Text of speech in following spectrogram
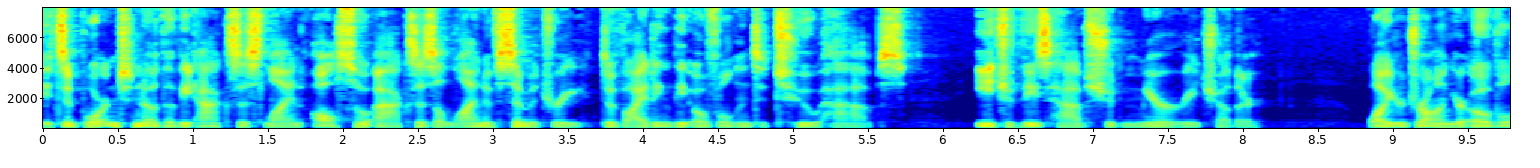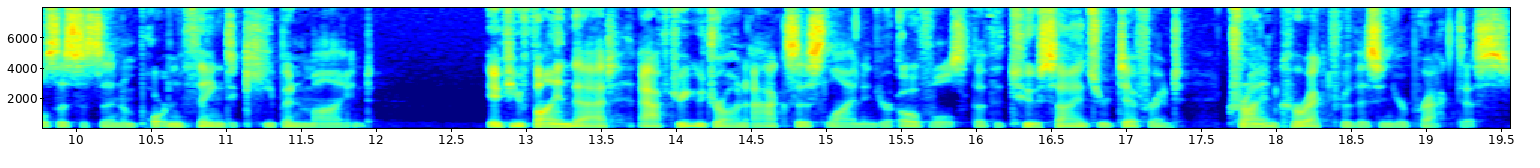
It's important to note that the axis line also acts as a line of symmetry dividing the oval into two halves. Each of these halves should mirror each other. While you're drawing your ovals, this is an important thing to keep in mind. If you find that, after you draw an axis line in your ovals, that the two sides are different, try and correct for this in your practice.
